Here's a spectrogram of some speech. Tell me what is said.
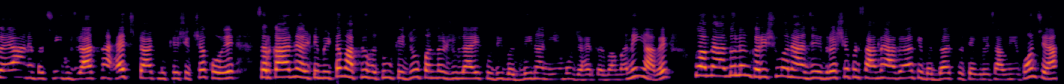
ગયા અને પછી ગુજરાતના એચ ટાટ મુખ્ય શિક્ષકોએ સરકારને અલ્ટિમેટમ આપ્યું હતું કે જો પંદર જુલાઈ સુધી બદલીના નિયમો જાહેર કરવામાં નહીં આવે, તો અમે આંદોલન કરીશું. અને આજે દ્રશ્ય પણ સામે આવ્યા કે બધા જ સત્યાગ્રહ છાવણીએ પહોંચ્યા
